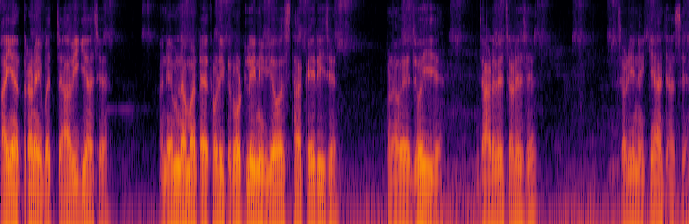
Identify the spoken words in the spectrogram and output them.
અહીંયા ત્રણેય બચ્ચા આવી ગયા છે અને એમના માટે થોડીક રોટલીની વ્યવસ્થા કરી છે. પણ હવે જોઈએ ઝાડવે ચડે છે. ચડીને ક્યાં જશે?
